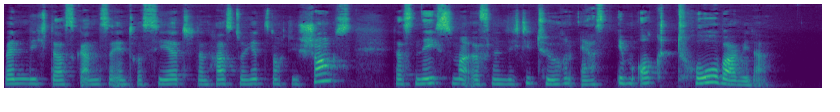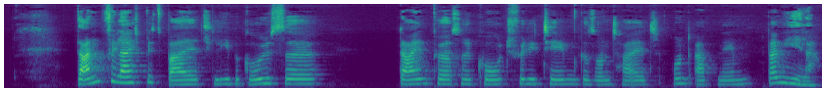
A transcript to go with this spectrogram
wenn dich das Ganze interessiert, dann hast du jetzt noch die Chance. Das nächste Mal öffnen sich die Türen erst im Oktober wieder. Dann vielleicht bis bald. Liebe Grüße, dein Personal Coach für die Themen Gesundheit und Abnehmen, Daniela.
